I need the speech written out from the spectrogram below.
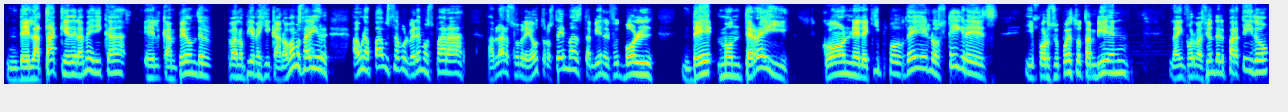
del ataque del América, el campeón del balompié mexicano. Vamos a ir a una pausa, volveremos para hablar sobre otros temas, también el fútbol de Monterrey con el equipo de los Tigres y por supuesto también la información del partido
